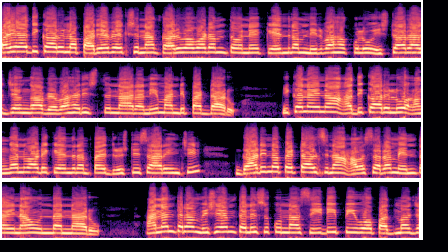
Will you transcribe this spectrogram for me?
పై అధికారుల పర్యవేక్షణ కరువవడంతోనే కేంద్రం నిర్వాహకులు ఇష్టారాజ్యంగా వ్యవహరిస్తున్నారని మండిపడ్డారు. ఇకనైనా అధికారులు అంగన్వాడీ కేంద్రంపై దృష్టి సారించి గాడిన పెట్టాల్సిన అవసరం ఎంతైనా ఉందన్నారు. అనంతరం విషయం తెలుసుకున్న సిడిపిఓ పద్మజ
